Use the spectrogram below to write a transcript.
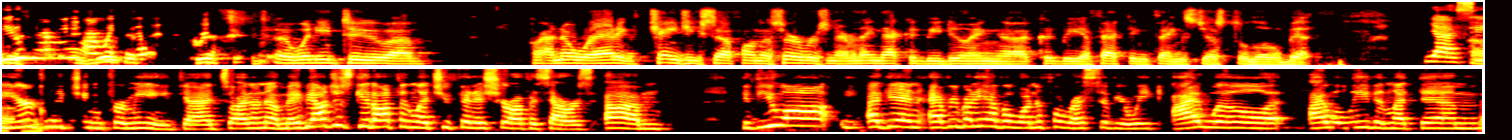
you hear me? Are we good? Chris, uh, we need to. Uh, I know we're adding, changing stuff on the servers and everything. That could be doing, uh, could be affecting things just a little bit. Yeah. See, you're uh, glitching for me, Dad. So I don't know. Maybe I'll just get off and let you finish your office hours. Um, if you all again everybody have a wonderful rest of your week. I will i will leave and let them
